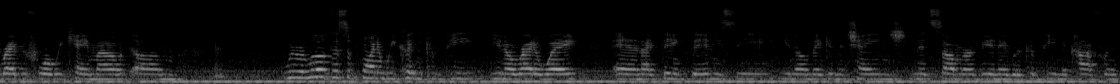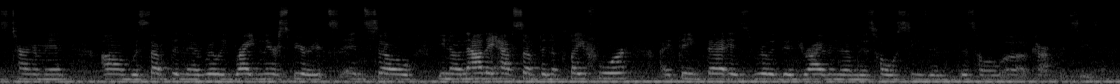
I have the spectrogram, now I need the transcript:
right before we came out. Um, we were a little disappointed we couldn't compete, you know, right away. And I think the NEC, you know, making the change midsummer, being able to compete in the conference tournament um, was something that really brightened their spirits. And so, you know, now they have something to play for. I think that has really been driving them this whole season, this whole uh, conference season.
